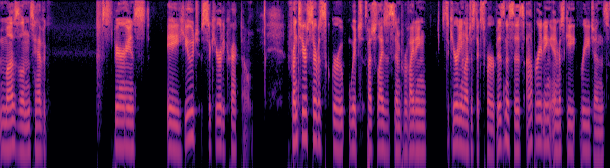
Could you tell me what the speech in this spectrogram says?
Muslims have experienced a huge security crackdown. Frontier Service Group, which specializes in providing security and logistics for businesses operating in risky regions,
